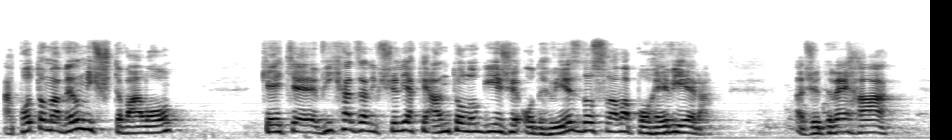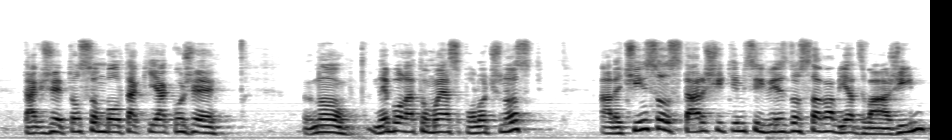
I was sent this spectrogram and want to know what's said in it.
a potom ma veľmi štvalo, keď eh, vychádzali všelijaké antológie, že od Hviezdoslava po Heviera. A že 2H. Takže to som bol taký akože, no nebola to moja spoločnosť, ale čím som starší, tým si Hviezdoslava viac vážim.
